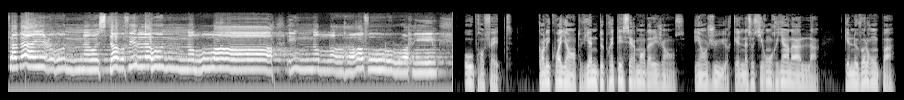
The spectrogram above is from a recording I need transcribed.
فبايعهن واستغفر لهن الله إن الله غفور رحيم Ô prophète, quand les croyantes viennent te prêter serment d'allégeance et en jurent qu'elles n'associeront rien à Allah, qu'elles ne voleront pas,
